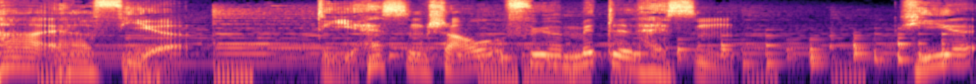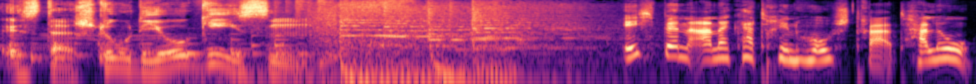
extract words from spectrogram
HR4, die Hessenschau für Mittelhessen. Hier ist das Studio Gießen. Ich bin Anne-Kathrin Hochstrat. Hallo.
